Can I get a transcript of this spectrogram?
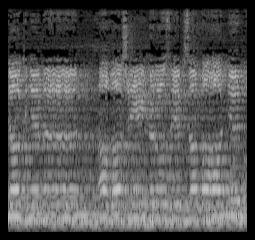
прилягнем, а ваших розлив забаднем.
